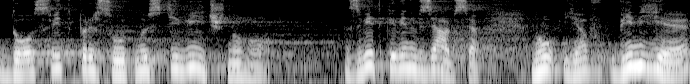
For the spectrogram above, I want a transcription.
досвід присутності вічного. Звідки він взявся? Ну, я, він є,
